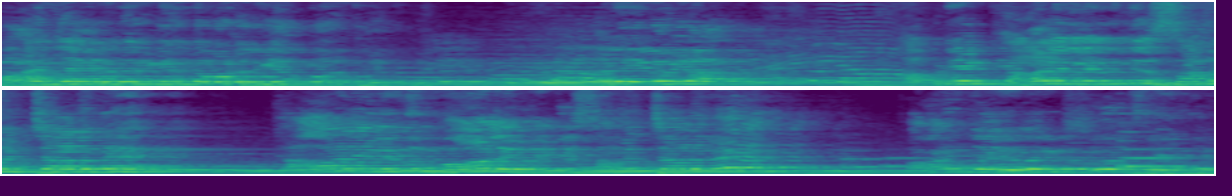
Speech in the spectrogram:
பாஞ்சாயிரம் பேருக்கு எந்த ஹோட்டலுக்கு போறது? அல்லேலூயா அப்படியே காலையில இருந்து சமைச்சாலுமே காலையில இருந்து மாலை வரைக்கும் சமைச்சாலுமே பாஞ்சாயிரம் பேருக்கு சோறு செய்யறது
